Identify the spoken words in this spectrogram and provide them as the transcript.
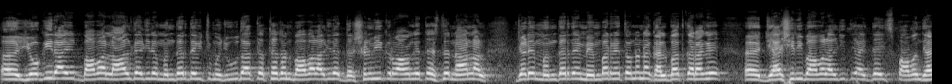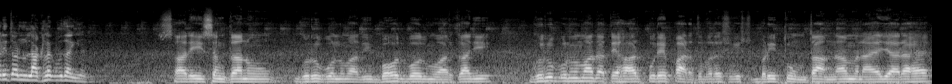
ਅ, ਯੋਗੀ ਰਾਜ ਬਾਬਾ ਲਾਲ ਦੇ ਜਿਹੜੇ ਮੰਦਿਰ ਦੇ ਵਿੱਚ ਮੌਜੂਦ ਆ ਤੇ ਉੱਥੇ ਤੁਹਾਨੂੰ ਬਾਬਾ ਲਾਲ ਜੀ ਦੇ ਦਰਸ਼ਨ ਵੀ ਕਰਵਾਵਾਂਗੇ ਤੇ ਇਸ ਦੇ ਨਾਲ ਨਾਲ ਜਿਹੜੇ ਮੰਦਿਰ ਦੇ ਮੈਂਬਰ ਨੇ ਤੇ ਉਹਨਾਂ ਨਾਲ ਗੱਲਬਾਤ ਕਰਾਂਗੇ। ਜੈ ਸ਼੍ਰੀ ਬਾਬਾ ਲਾਲ ਜੀ ਤੇ ਅੱਜ ਦੇ ਇਸ ਪਾਵਨ ਦਿਹਾੜੀ ਤੁਹਾਨੂੰ ਲੱਖ ਲੱਖ ਵਧਾਈਆਂ ਜੀ। ਸਾਰੀ ਸੰਗਤਾਂ ਨੂੰ ਗੁਰੂ ਪੂਰਨਿਮਾ ਦੀ ਬਹੁਤ ਬਹੁਤ ਮੁਬਾਰਕਾਂ ਜੀ। ਗੁਰੂ ਪੂਰਨਿਮਾ ਦਾ ਤਿਉਹਾਰ ਪੂਰੇ ਭਾਰਤ ਵਰਸ਼ ਵਿੱਚ ਬੜੀ ਧੂਮਧਾਮ ਨਾਲ ਮਨਾਇਆ ਜਾ ਰਿਹਾ ਹੈ।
